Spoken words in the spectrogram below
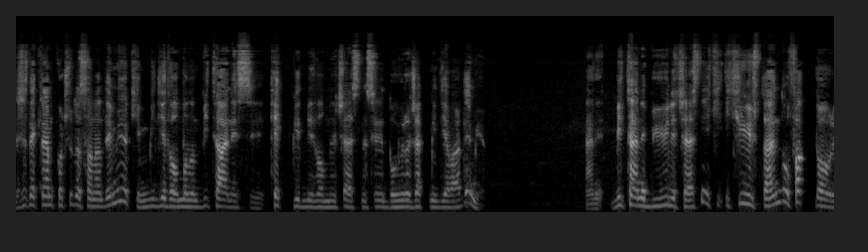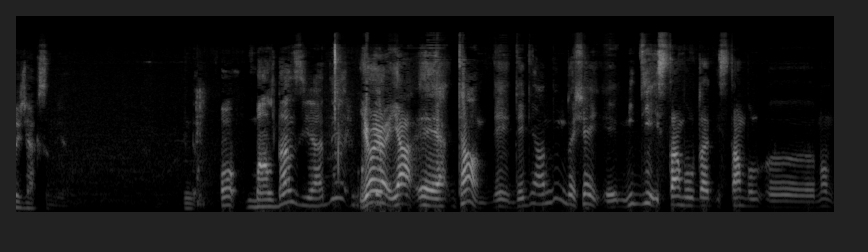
Reşit Ekrem Koçu da sana demiyor ki midye dolmanın bir tanesi tek bir midye dolmanın içerisinde seni doyuracak midye var demiyor. Yani bir tane büyüğün içerisinde iki, 200 tane de ufak doğrayacaksın diyor. Şimdi o maldan ziyade Yo yo ya e, tamam e, dediğini anladım da şey e, midye İstanbul'da İstanbul'un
